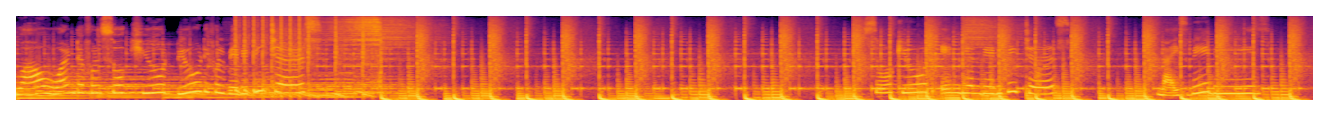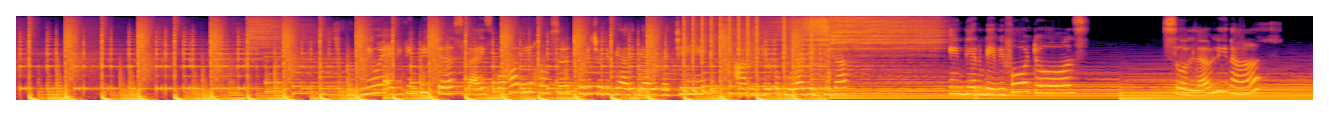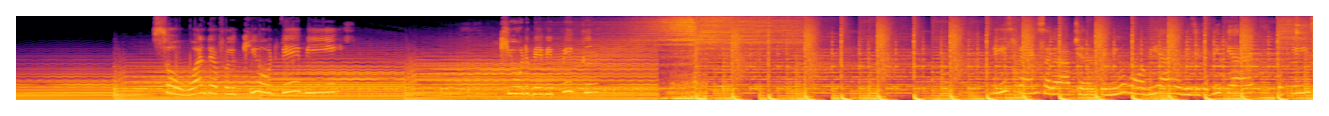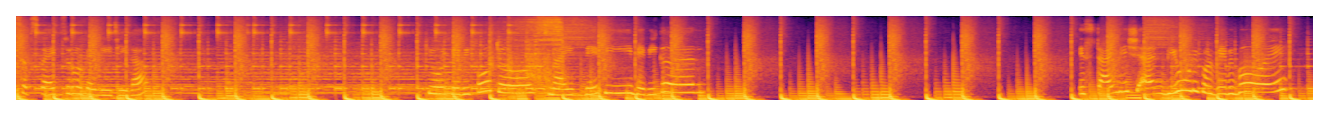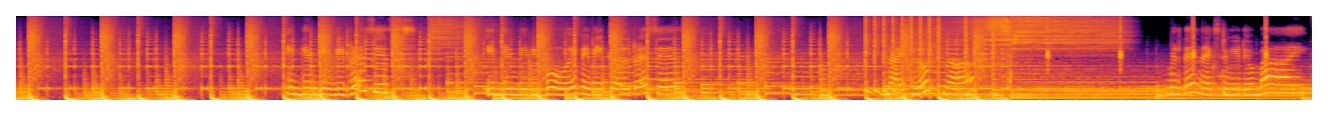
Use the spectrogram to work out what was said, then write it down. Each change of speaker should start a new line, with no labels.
Wow, wonderful, so cute, beautiful baby pictures. So cute Indian baby pictures. Nice babies. New editing pictures guys बहुत ही खूबसूरत छोटे छोटे प्यारे प्यारे बच्चे हैं। आप वीडियो को पूरा देखिएगा। Indian baby photos so lovely ना? So wonderful cute baby cute baby pic friends अगर आप चैनल पे न्यू हो, अभी आए हैं विज़िट अभी किया है तो प्लीज़ सब्सक्राइब ज़रूर कर लीजिएगा। Cute baby photo nice baby baby girl stylish and beautiful baby boy Indian baby dresses Indian baby boy, baby girl dresses. Nice looks na. Meet the next video. Bye.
